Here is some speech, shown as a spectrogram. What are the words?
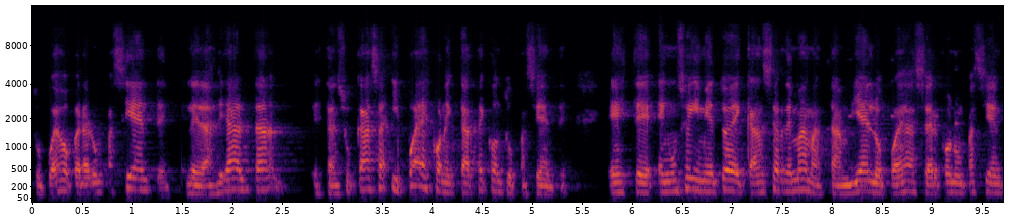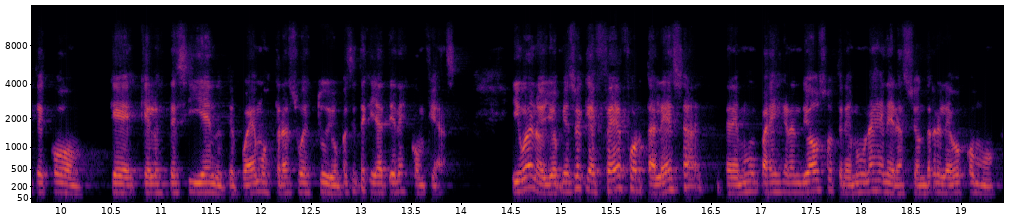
Tú puedes operar un paciente, le das de alta, está en su casa y puedes conectarte con tu paciente. Este, en un seguimiento de cáncer de mama, también lo puedes hacer con un paciente con, que, que lo esté siguiendo, te puede mostrar su estudio, un paciente que ya tienes confianza. Y bueno, yo pienso que fe, fortaleza, tenemos un país grandioso, tenemos una generación de relevo como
